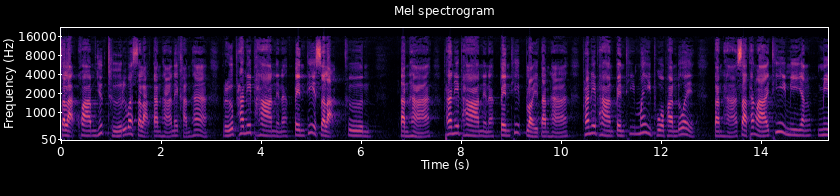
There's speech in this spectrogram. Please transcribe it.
สละความยึดถือหรือว่าสละตัณหาในขันห้าหรือพระนิพพานเนี่ยนะเป็นที่สละ คืนตัณหา พระนิพพานเนี่ยนะเป็นที่ปล่อยตัณหา พระนิพพานเป็นที่ไม่พัวพันด้วยตัณหาสัตว์ทั้งหลายที่มียังมี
